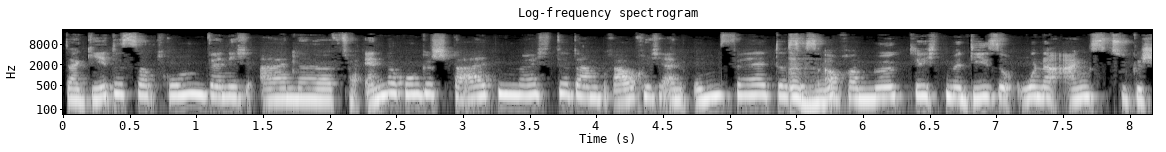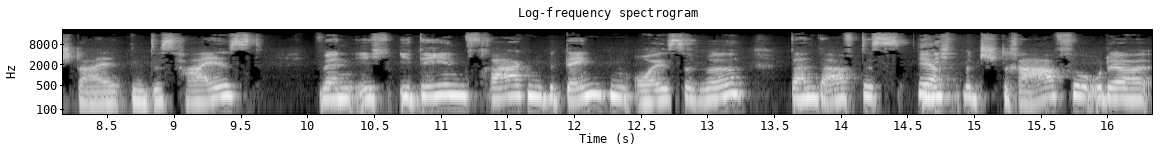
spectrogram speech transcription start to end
Da geht es darum, wenn ich eine Veränderung gestalten möchte, dann brauche ich ein Umfeld, das mhm. es auch ermöglicht, mir diese ohne Angst zu gestalten. Das heißt, wenn ich Ideen, Fragen, Bedenken äußere, dann darf das ja. nicht mit Strafe oder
